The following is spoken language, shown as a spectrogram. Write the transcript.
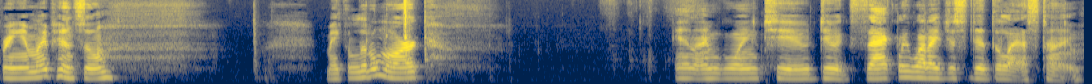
Bring in my pencil. Make a little mark and I'm going to do exactly what I just did the last time.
